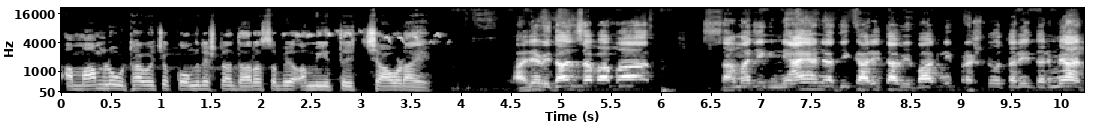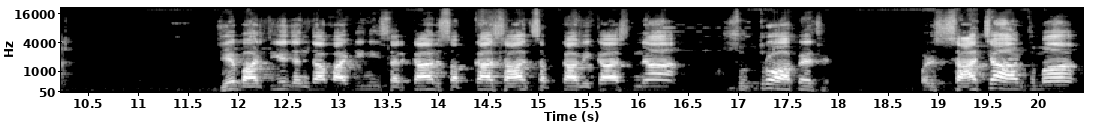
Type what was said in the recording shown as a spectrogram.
આ મામલો ઉઠાવ્યો છે કોંગ્રેસના ધારાસભ્ય અમિત ચાવડાએ. આજે વિધાનસભામાં સામાજિક ન્યાય અને અધિકારિતા વિભાગની પ્રશ્નોત્તરી દરમિયાન જે ભારતીય જનતા પાર્ટીની સરકાર સબકા સાથ, સબકા વિકાસના સૂત્રો આપે છે, પણ સાચા અર્થમાં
